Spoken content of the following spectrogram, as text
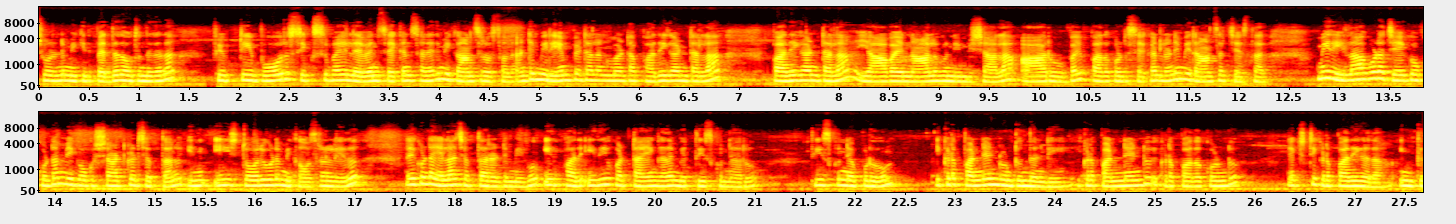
చూడండి మీకు ఇది పెద్దది అవుతుంది కదా. Fifty four six by eleven seconds అనేది మీకు ఆన్సర్ వస్తుంది. అంటే మీరు ఏం పెట్టాలన్నమాట? పది గంటల పది గంటల యాభై నాలుగు నిమిషాల ఆరు బై పదకొండు సెకండ్లని మీరు ఆన్సర్ చేస్తారు. మీరు ఇలా కూడా చేయకోకుండా మీకు ఒక షార్ట్ కట్ చెప్తాను. ఈ స్టోరీ కూడా మీకు అవసరం లేదు. లేకుండా ఎలా చెప్తారంటే మీకు ఇది పది ఇది ఒక టైం కదా మీరు తీసుకున్నారు. తీసుకున్నప్పుడు ఇక్కడ పన్నెండు ఉంటుందండి. ఇక్కడ పన్నెండు ఇక్కడ పదకొండు నెక్స్ట్ ఇక్కడ పది కదా. ఇంక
